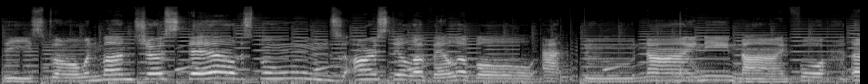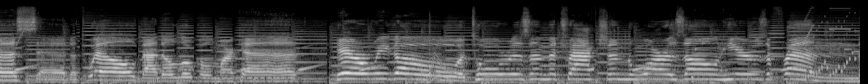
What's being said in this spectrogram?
These throwing munchers still, the spoons are still available at 2.99 for a set of 12 at a local market. Here we go, a tourism attraction, war zone, here's a friend.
